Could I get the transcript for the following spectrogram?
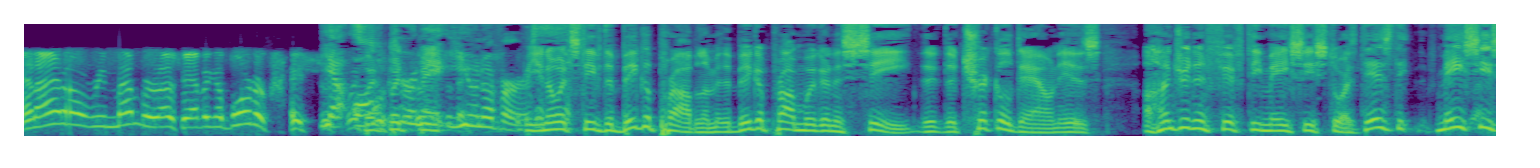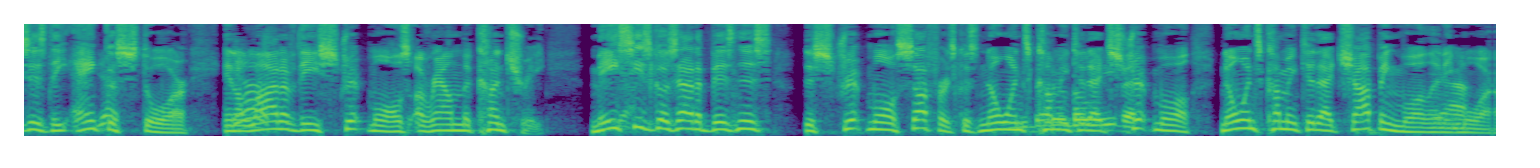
and I don't remember us having a border crisis. Yeah, alternate universe. But you know what, Steve? The bigger problem, the bigger problem we're going to see, the the trickle down is 150 Macy's stores. There's the Macy's is the anchor store in a lot of these strip malls around the country. Macy's goes out of business, the strip mall suffers because no one's coming to that strip it. mall. No one's coming to that shopping mall anymore.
